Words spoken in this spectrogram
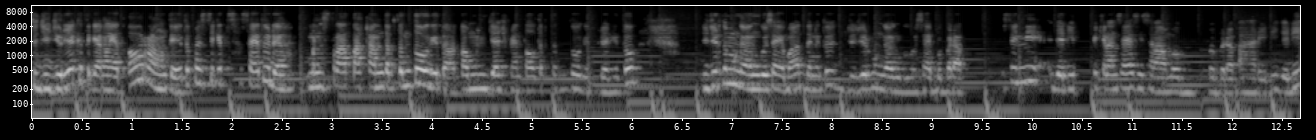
sejujurnya ketika ngeliat orang tuh itu pasti kita, saya tuh udah menstratakan tertentu gitu atau menjudgmental tertentu gitu dan itu jujur tuh mengganggu saya banget dan itu jujur mengganggu saya beberapa. Terus ini jadi pikiran saya sih selama be- beberapa hari ini. Jadi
